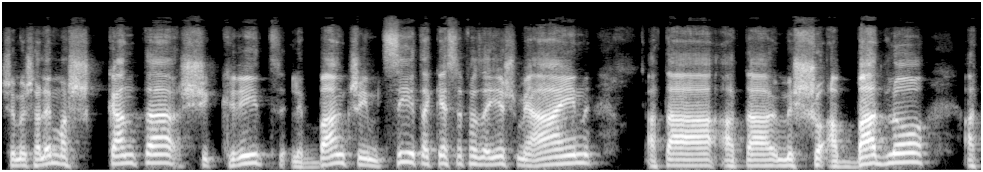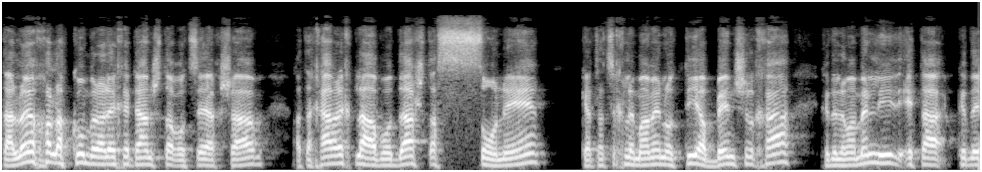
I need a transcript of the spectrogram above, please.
שמשלם משכנתה שקרית לבנק שהמציא את הכסף הזה יש מאין, אתה, אתה משועבד לו, אתה לא יכול לקום וללכת לאן שאתה רוצה עכשיו, אתה חייב ללכת לעבודה שאתה שונא, כי אתה צריך לממן אותי, הבן שלך, כדי לממן, לי את ה, כדי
